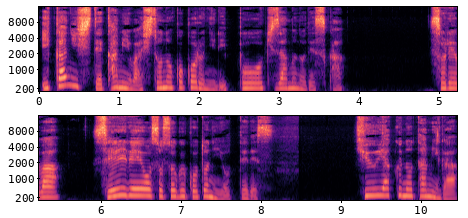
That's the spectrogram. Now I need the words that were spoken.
いかにして神は人の心に立法を刻むのですか？それは精霊を注ぐことによってです。旧約の民が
